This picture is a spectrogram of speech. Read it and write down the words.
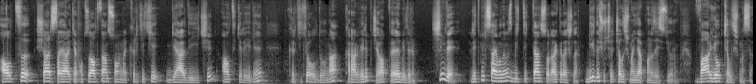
6 şarj sayarken 36'dan sonra 42 geldiği için 6 kere 7'nin 42 olduğuna karar verip cevap verebilirim. Şimdi ritmik saymalarınız bittikten sonra arkadaşlar bir de şu çalışmayı yapmanızı istiyorum. Var yok çalışması.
